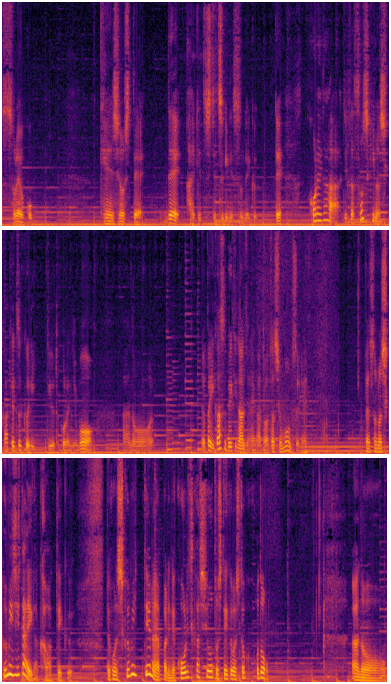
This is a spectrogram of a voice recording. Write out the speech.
それをこう検証してで解決して次に進んでいくでこれが実は組織の仕掛け作りっていうところにもあのやっぱり生かすべきなんじゃないかと私思うんですよね。やっぱりその仕組み自体が変わっていく。でこの仕組みっていうのはやっぱりね効率化しようとしていけばしとくほどあの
